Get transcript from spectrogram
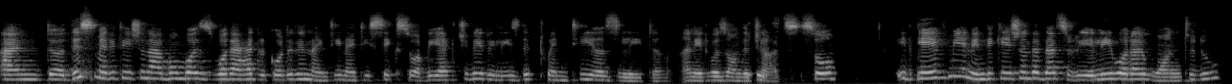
And uh, this meditation album was what I had recorded in 1996. So we actually released it 20 years later and it was on the charts. So it gave me an indication that that's really what I want to do.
